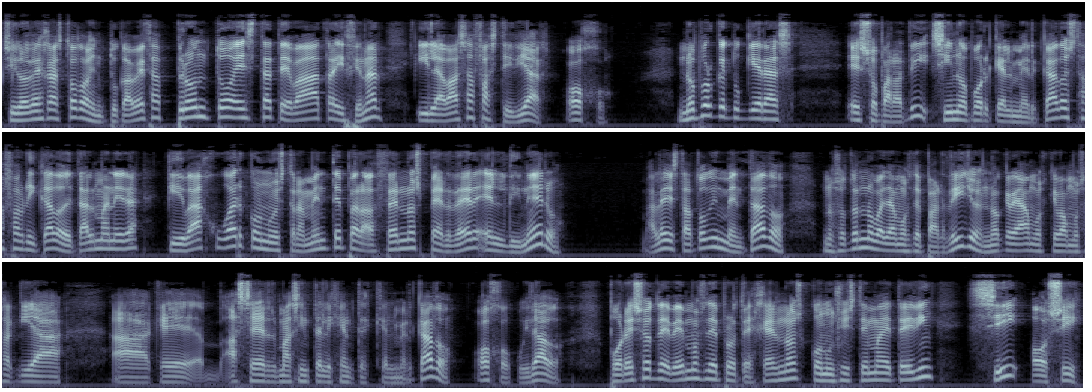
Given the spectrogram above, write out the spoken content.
Si lo dejas todo en tu cabeza, pronto ésta te va a traicionar y la vas a fastidiar. Ojo. No porque tú quieras eso para ti, sino porque el mercado está fabricado de tal manera que va a jugar con nuestra mente para hacernos perder el dinero. ¿Vale? Está todo inventado. Nosotros no vayamos de pardillos, no creamos que vamos aquí a, a, que, a ser más inteligentes que el mercado. Ojo, cuidado. Por eso debemos de protegernos con un sistema de trading sí o sí.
